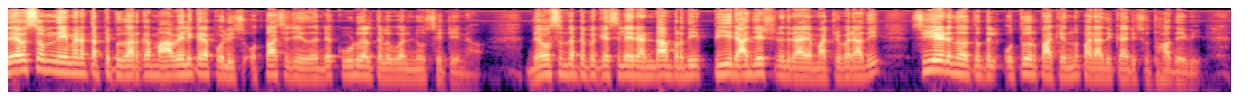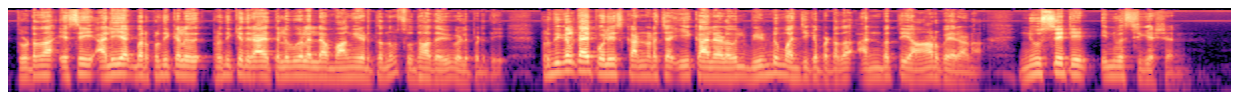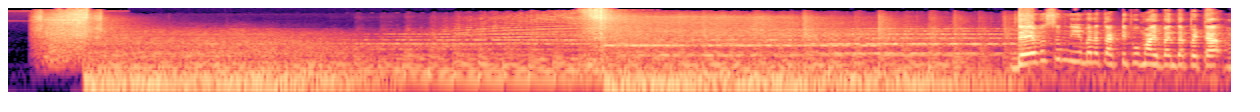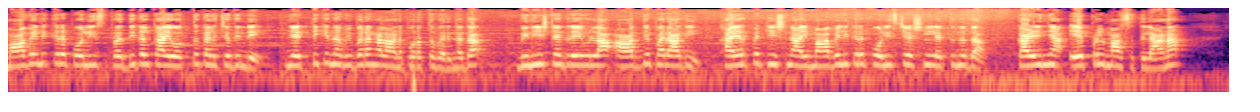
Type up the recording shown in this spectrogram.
ദേവസ്വം നിയമന തട്ടിപ്പുകാർക്ക് മാവേലിക്കര പോലീസ് ഒത്താശ ചെയ്തതിന്റെ കൂടുതൽ തെളിവുകൾ ന്യൂസ് എയ്റ്റീന് ദേവസ്വം തട്ടിപ്പ് കേസിലെ രണ്ടാം പ്രതി പി രാജേഷിനെതിരായ മറ്റൊരു പരാതി സി ഐയുടെ നേതൃത്വത്തിൽ ഒത്തുതീർപ്പാക്കിയെന്ന് പരാതിക്കാരി സുധാദേവി. തുടർന്ന് എസ് ഐ അലി അക്ബർ പ്രതിക്കെതിരായ തെളിവുകളെല്ലാം വാങ്ങിയെടുത്തെന്നും സുധാദേവി വെളിപ്പെടുത്തി. പ്രതികൾക്കായി പോലീസ് കണ്ണടച്ച ഈ കാലയളവിൽ വീണ്ടും വഞ്ചിക്കപ്പെട്ടത് അൻപത്തി പേരാണ്. News eighteen investigation. ദേവസ്വം നിയമന തട്ടിപ്പുമായി ബന്ധപ്പെട്ട് മാവേലിക്കര പോലീസ് പ്രതികൾക്കായി ഒത്തുകളിച്ചതിന്റെ ഞെട്ടിക്കുന്ന വിവരങ്ങളാണ് പുറത്തുവരുന്നത് ബിനീഷിനെതിരെയുള്ള ആദ്യ പരാതി ഹയർ പെറ്റീഷനായി മാവേലിക്കര പോലീസ് സ്റ്റേഷനിൽ എത്തുന്നത് കഴിഞ്ഞ ഏപ്രിൽ മാസത്തിലാണ്.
